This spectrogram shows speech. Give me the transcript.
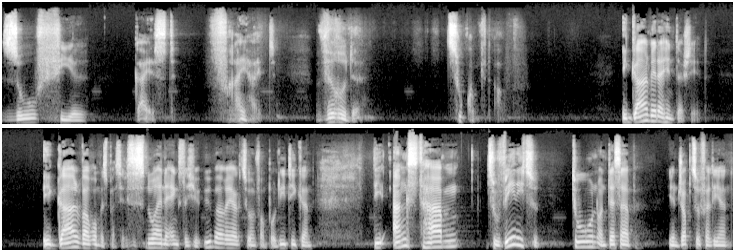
so viel Geist, Freiheit, Würde, Zukunft auf. Egal wer dahinter steht. Egal warum es passiert. Es ist nur eine ängstliche Überreaktion von Politikern, die Angst haben, zu wenig zu tun und deshalb ihren Job zu verlieren.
